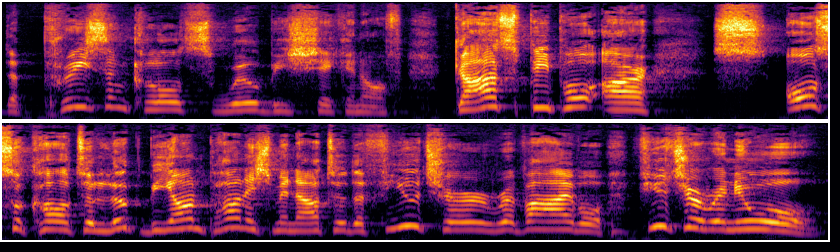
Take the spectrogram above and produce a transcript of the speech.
the prison clothes will be shaken off. God's people are also called to look beyond punishment now to the future revival, future renewal.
